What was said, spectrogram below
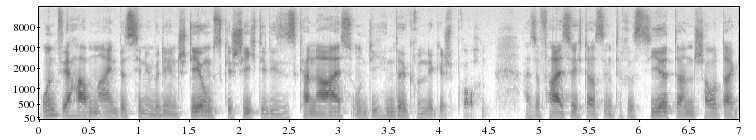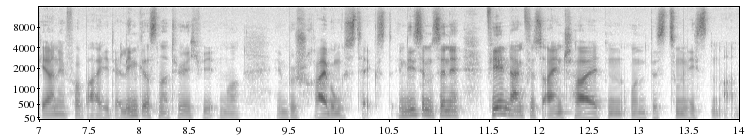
und wir haben ein bisschen über die Entstehungsgeschichte dieses Kanals und die Hintergründe gesprochen. Also falls euch das interessiert, dann schaut da gerne vorbei. Der Link ist natürlich wie immer im Beschreibungstext. In diesem Sinne, vielen Dank fürs Einschalten und bis zum nächsten Mal.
